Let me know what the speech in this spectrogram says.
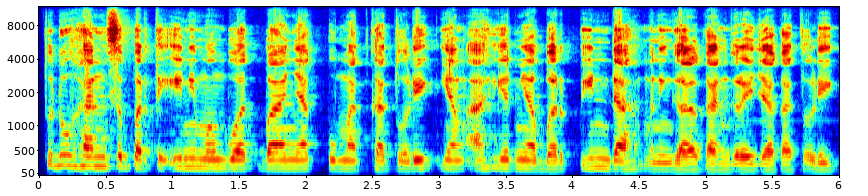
Tuduhan seperti ini membuat banyak umat Katolik yang akhirnya berpindah meninggalkan gereja Katolik.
